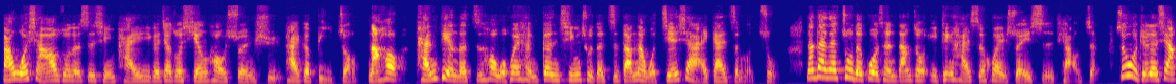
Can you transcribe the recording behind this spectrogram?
把我想要做的事情排一个叫做先后顺序，排个比重，然后盘点了之后，我会很更清楚的知道，那我接下来该怎么做。那但在做的过程当中，一定还是会随时调整。所以我觉得像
